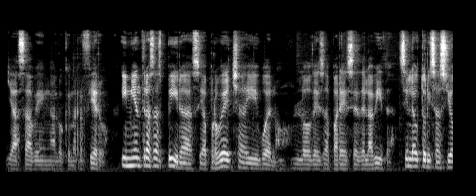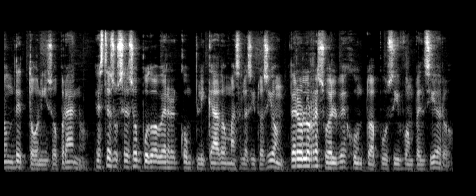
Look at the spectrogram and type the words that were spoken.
ya saben a lo que me refiero, y mientras aspira se aprovecha y bueno, lo desaparece de la vida, sin la autorización de Tony Soprano. Este suceso pudo haber complicado más la situación, pero lo resuelve junto a Pussy Von Pensiero,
